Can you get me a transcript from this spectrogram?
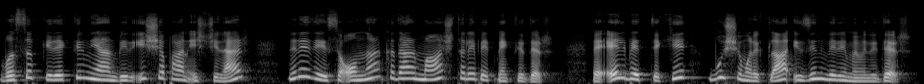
vasıf gerektirmeyen bir iş yapan işçiler neredeyse onlar kadar maaş talep etmektedir ve elbette ki bu şımarıklığa izin verilmemelidir.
